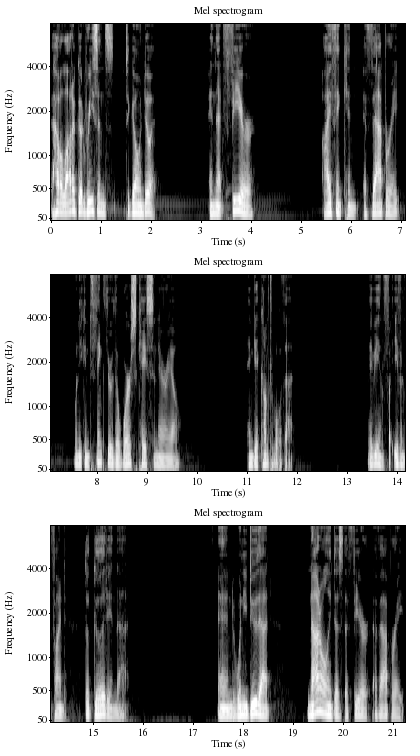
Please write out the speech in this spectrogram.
have a lot of good reasons to go and do it. And that fear I think can evaporate when you can think through the worst case scenario and get comfortable with that. Maybe even find the good in that. And when you do that, not only does the fear evaporate,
